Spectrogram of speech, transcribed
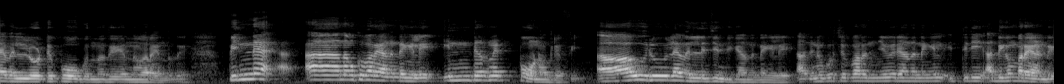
ലെവലിലോട്ട് പോകുന്നത് എന്ന് പറയുന്നത്. പിന്നെ നമുക്ക് പറയാന്നുണ്ടെങ്കിൽ ഇന്റർനെറ്റ് പോണോഗ്രഫി ആ ഒരു ലെവലിൽ ചിന്തിക്കാന്നുണ്ടെങ്കിൽ അതിനെക്കുറിച്ച് പറഞ്ഞു വരികയാണെന്നുണ്ടെങ്കിൽ ഇത്തിരി അധികം പറയാണ്ട്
